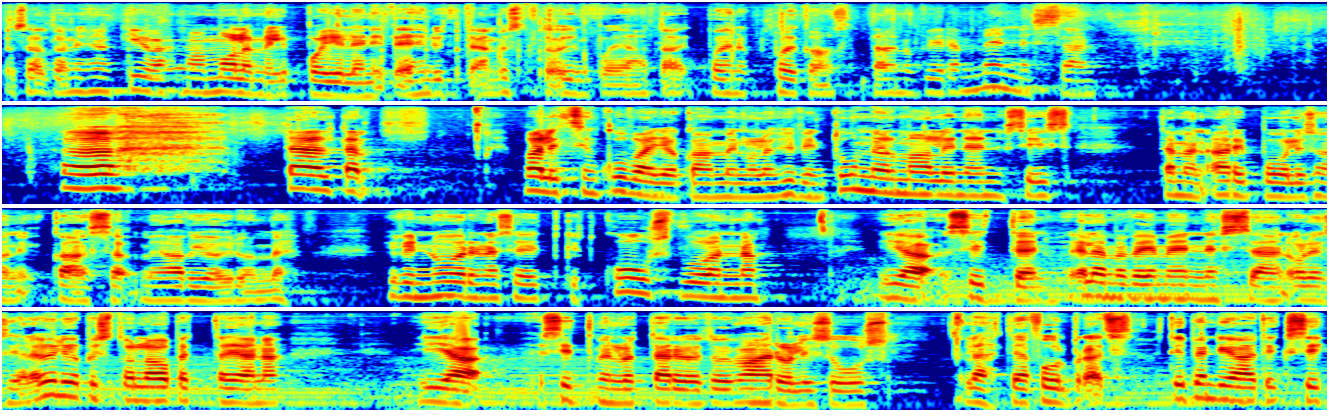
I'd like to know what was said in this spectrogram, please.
Toisaalta on ihan kiva. Mä oon molemmille pojilleni tehnyt tämmöistä. Toinen poja tai poika on sitten tainnut viedä mennessään. Öö, täältä valitsin kuvan, joka on minulle hyvin tunnelmallinen. Siis tämän Ari Puolisoni kanssa me avioiduimme hyvin nuorena 76 vuonna. Ja sitten elämä vei mennessään. Olin siellä yliopistolla opettajana. Ja sitten minulle tarjoutui mahdollisuus lähteä Fulbright-stipendiaatiksi.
